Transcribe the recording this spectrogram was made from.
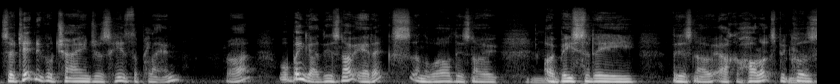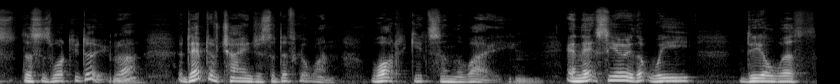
So, technical change is here's the plan, right? Well, bingo. There's no addicts in the world. There's no obesity. There's no alcoholics because this is what you do, right? Adaptive change is the difficult one. What gets in the way? And that's the area that we deal with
